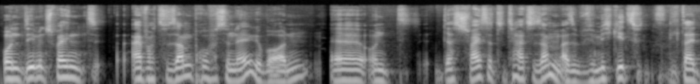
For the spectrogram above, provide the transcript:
und dementsprechend einfach zusammen professionell geworden äh, und das schweißt ja total zusammen. Also für mich geht es seit,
